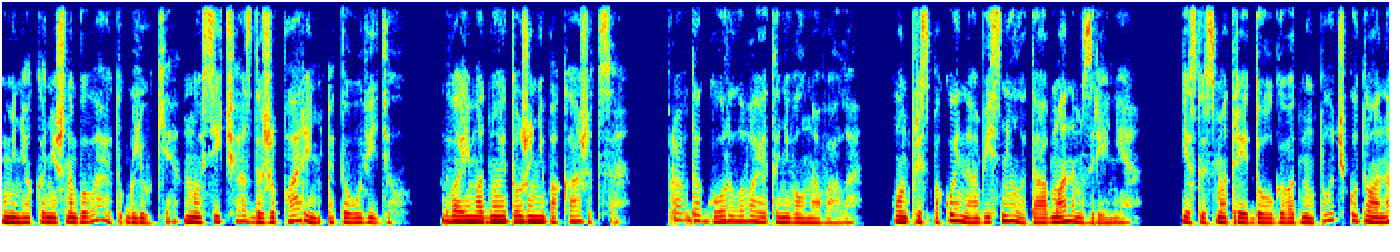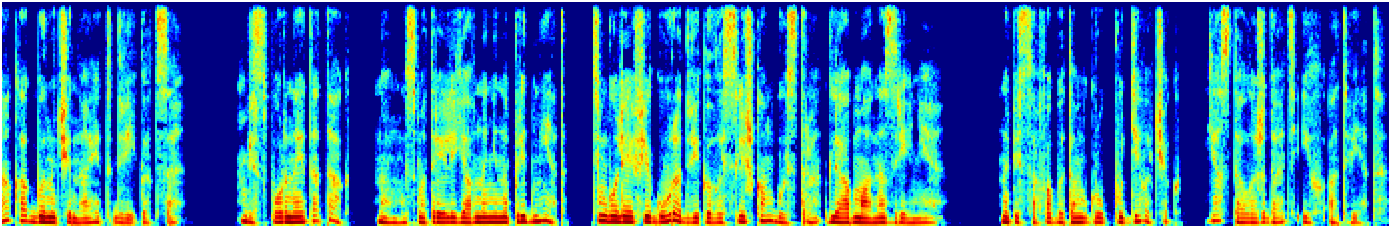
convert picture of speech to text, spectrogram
У меня, конечно, бывают глюки, но сейчас даже парень это увидел. Двоим одно и то же не покажется. Правда, Горлова это не волновало. Он преспокойно объяснил это обманом зрения. Если смотреть долго в одну точку, то она как бы начинает двигаться. Бесспорно, это так, но мы смотрели явно не на предмет, тем более фигура двигалась слишком быстро для обмана зрения. Написав об этом в группу девочек, я стала ждать их ответ.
